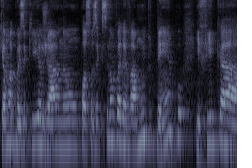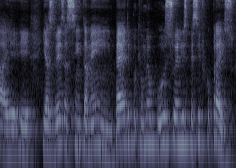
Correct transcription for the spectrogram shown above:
que é uma coisa que eu já não posso fazer, que senão vai levar muito tempo e fica, e, e, e às vezes assim também impede, porque o meu curso ele é específico para isso,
